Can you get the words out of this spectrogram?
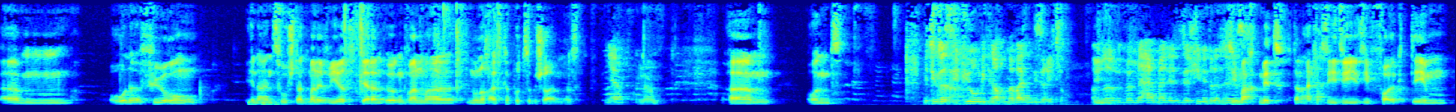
ähm, ohne Führung in einen Zustand manövriert, der dann irgendwann mal nur noch als kaputt zu beschreiben ist. Ja. ja. Ähm, und Beziehungsweise die Führung geht dann auch immer weiter in diese Richtung. Also, ne, wenn man einmal in dieser Schiene drin ist. Sie macht mit, dann einfach. Ja. Sie, sie, sie folgt dem,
